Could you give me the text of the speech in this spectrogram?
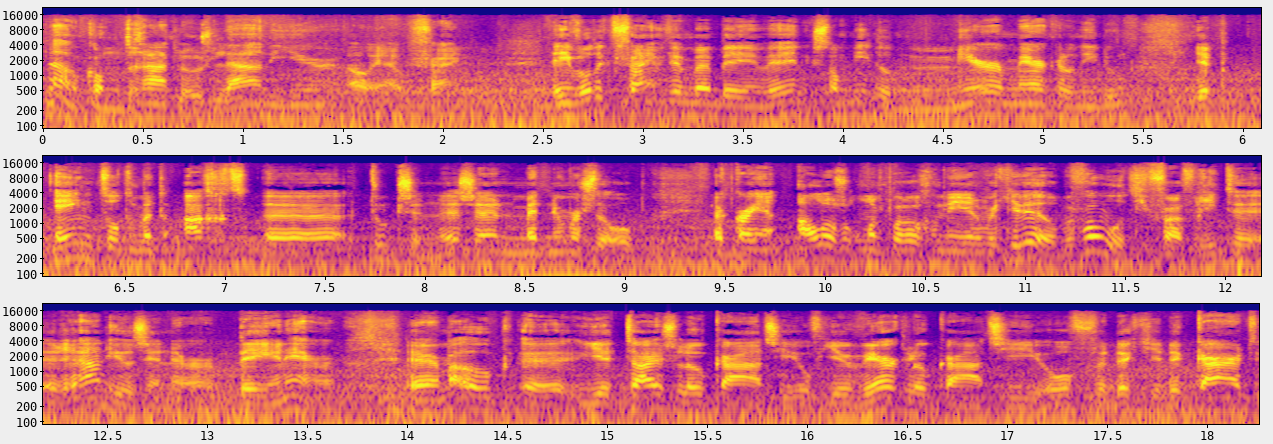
nou, kan draadloos laden hier. Oh ja, fijn. Nee, wat ik fijn vind bij BMW, en ik snap niet dat meer merken dat niet doen. Je hebt 1 tot en met 8 uh, toetsen, dus, met nummers erop. Daar kan je alles onder programmeren wat je wil. Bijvoorbeeld je favoriete radiozender, BNR. Uh, maar ook uh, je thuislocatie of je werklocatie. Of dat je de kaart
